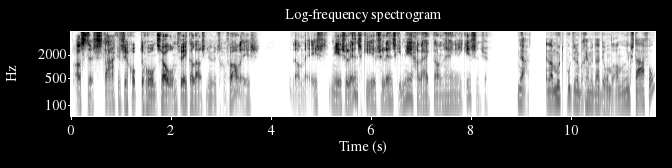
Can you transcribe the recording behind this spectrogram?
als de staken zich op de grond zo ontwikkelen als nu het geval is, dan is meer Zelensky, heeft Zelensky meer gelijk dan Henry Kissinger. Ja. En dan moet Poetin op een gegeven moment naar die onderhandelingstafel.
